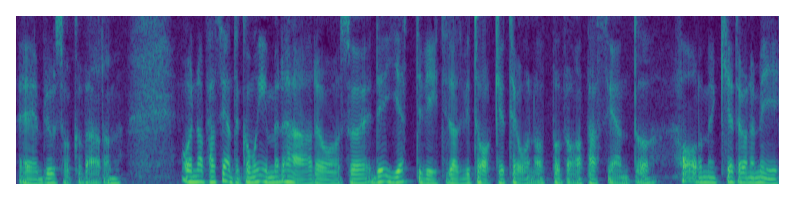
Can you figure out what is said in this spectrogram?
eh, blodsockervärden. Och när patienten kommer in med det här då så är det jätteviktigt att vi tar ketoner på våra patienter. Har de en ketonemi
